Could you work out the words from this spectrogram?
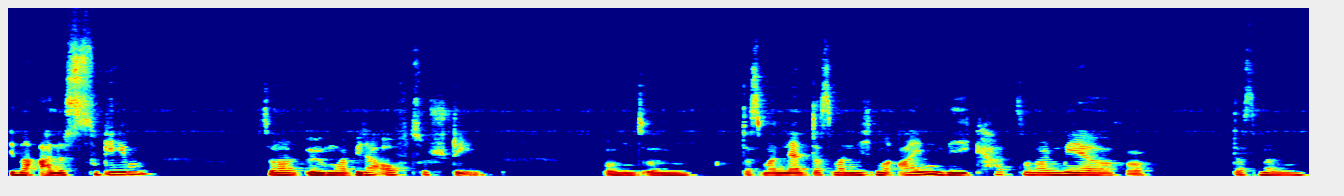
immer alles zu geben, sondern irgendwann wieder aufzustehen. Und ähm, dass man lernt, dass man nicht nur einen Weg hat, sondern mehrere. Dass man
